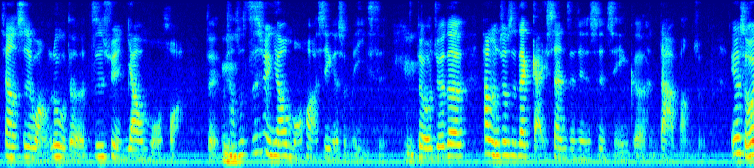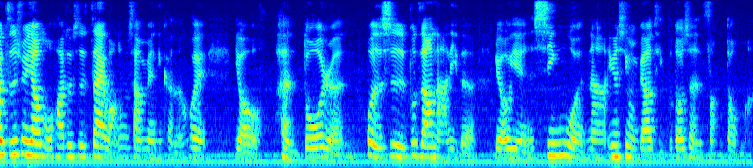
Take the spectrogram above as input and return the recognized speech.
像是网络的资讯妖魔化。对，我想说资讯妖魔化是一个什么意思？嗯对我觉得他们就是在改善这件事情一个很大的帮助。因为所谓资讯妖魔化，就是在网络上面你可能会有很多人，或者是不知道哪里的留言、新闻啊，因为新闻标题不都是很耸动嘛，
